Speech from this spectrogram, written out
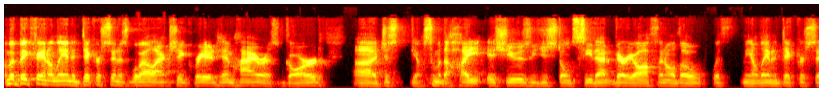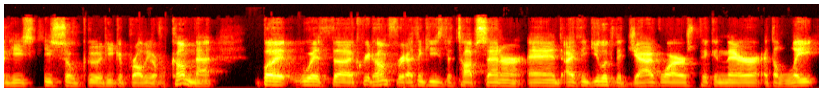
I'm a big fan of Landon Dickerson as well. I actually graded him higher as guard. Uh, just, you know, some of the height issues, you just don't see that very often. Although with, you know, Landon Dickerson, he's, he's so good, he could probably overcome that. But with uh, Creed Humphrey, I think he's the top center. And I think you look at the Jaguars picking there at the late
